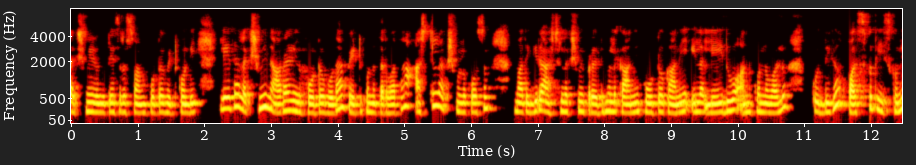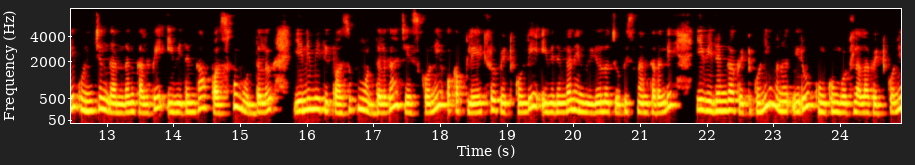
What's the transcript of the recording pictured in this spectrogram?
లక్ష్మీ వెంకటేశ్వర స్వామి ఫోటో పెట్టుకోండి లేదా లక్ష్మీ నారాయణుల ఫోటో కూడా పెట్టుకున్న తర్వాత అష్టలక్ష్ముల కోసం మా దగ్గర అష్టలక్ష్మి ప్రతిమలు కానీ ఫోటో కానీ ఇలా లేదు అనుకున్న వాళ్ళు కొద్దిగా పసుపు తీసుకొని కొంచెం గంధం కలిపి ఈ విధంగా పసుపు ముద్దలు ఎనిమిది పసుపు ముద్దలుగా చేసుకొని ఒక ప్లేట్లో పెట్టుకోండి. ఈ విధంగా నేను వీడియోలో చూపిస్తున్నాను కదండి. ఈ విధంగా పెట్టుకొని మనం మీరు కుంకుమ బొట్లు అలా పెట్టుకొని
